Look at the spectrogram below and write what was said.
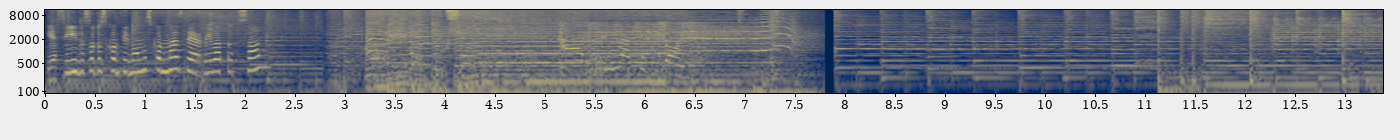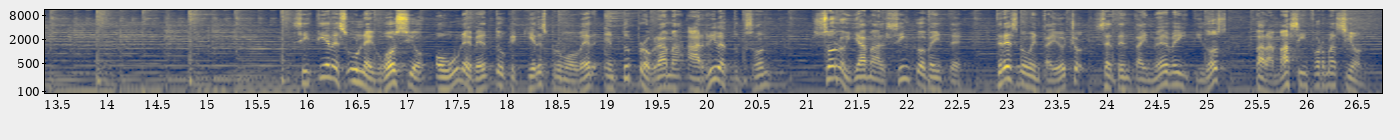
Y así nosotros continuamos con más de Arriba Tucson. Si tienes un negocio o un evento que quieres promover en tu programa Arriba Tucson, solo llama al 520-398-7922 para más información.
